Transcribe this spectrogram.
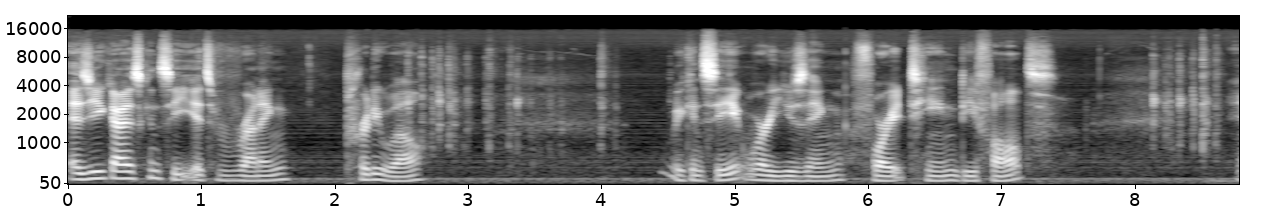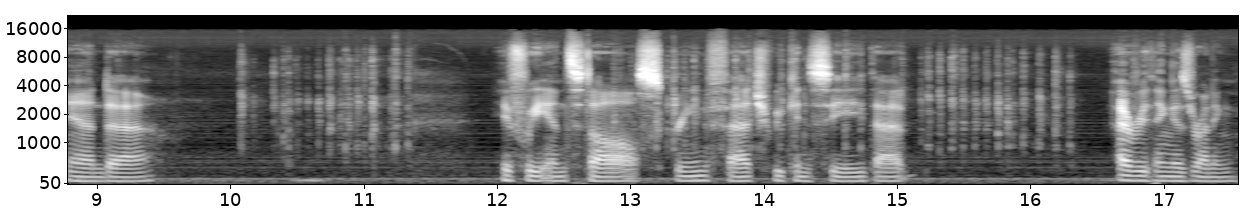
as you guys can see, it's running pretty well we can see we're using 418 default and uh, if we install screenfetch we can see that everything is running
